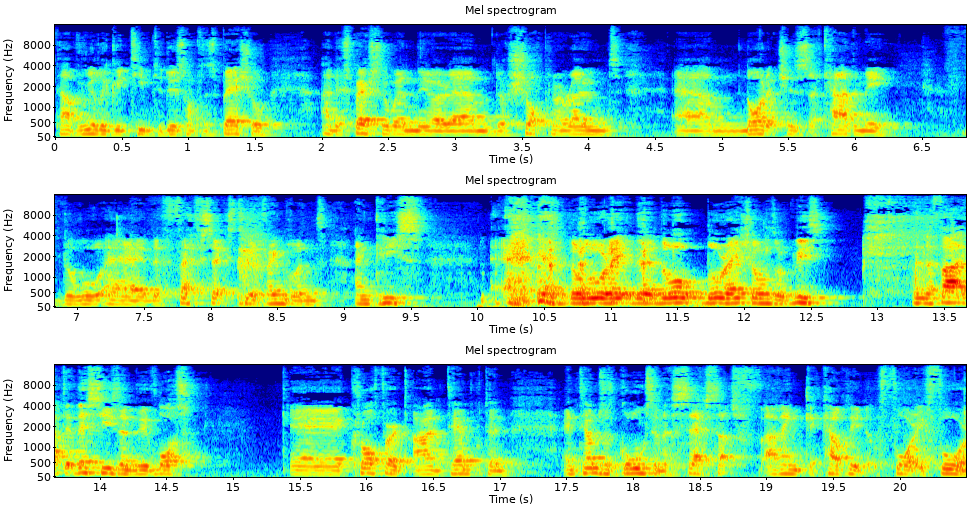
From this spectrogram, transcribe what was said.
to have a really good team to do something special, and especially when they're um, they're shopping around um, Norwich's academy, the uh, the fifth, sixth tier of England and Greece, the lower the, the low- lower echelons of Greece, and the fact that this season they've lost uh, Crawford and Templeton. In terms of goals and assists, that's I think calculated at 44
